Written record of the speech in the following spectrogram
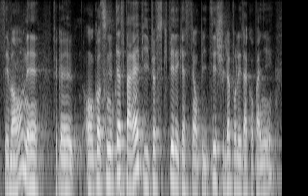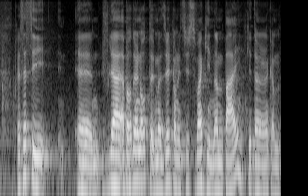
c'est, bon, mais fait que, on continue le test pareil, puis ils peuvent skipper les questions. Puis, je suis là pour les accompagner. Après ça, c'est, euh, je voulais aborder un autre module qu'on utilise souvent qui est NumPy, qui est un, comme,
